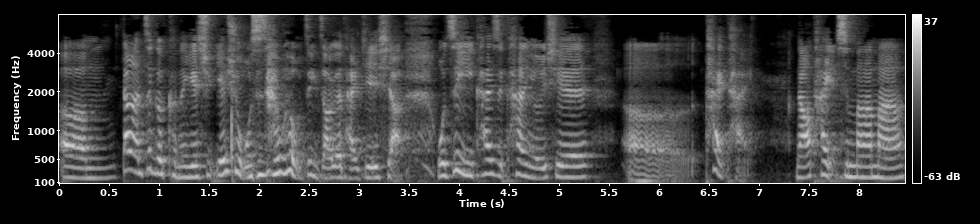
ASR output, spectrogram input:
嗯，当然这个可能也许，也许我是在为我自己找一个台阶下。我自己开始看有一些呃太太，然后她也是妈妈，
